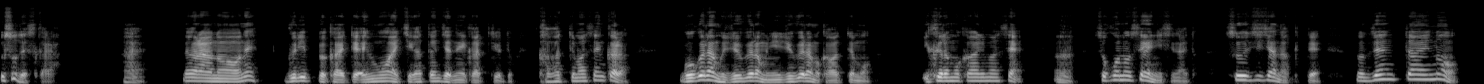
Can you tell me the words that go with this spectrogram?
嘘ですから。はい。だからあのね、グリップ変えて MOI 違ったんじゃねえかっていうと変わってませんから。5g、10g、20g 変わっても、いくらも変わりません。うん。そこのせいにしないと。数字じゃなくて、全体の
